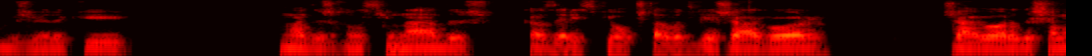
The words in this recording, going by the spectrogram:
vamos ver aqui moedas relacionadas, caso era isso que eu gostava de ver, já agora, já agora, deixa-me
